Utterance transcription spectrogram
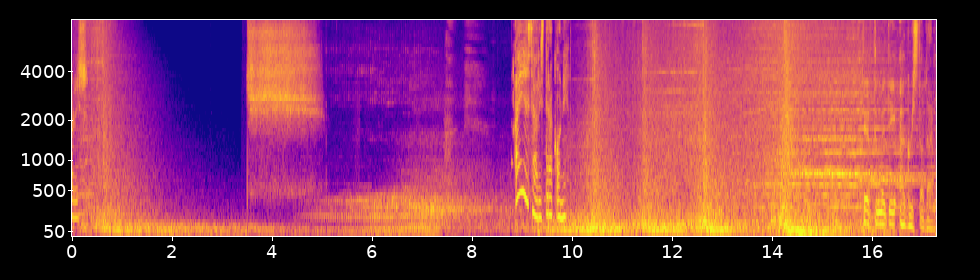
არის? აი ეს არის დრაკონი. თერთმეტი აგვისტოდან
